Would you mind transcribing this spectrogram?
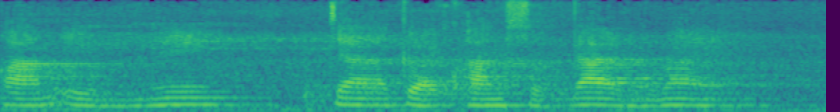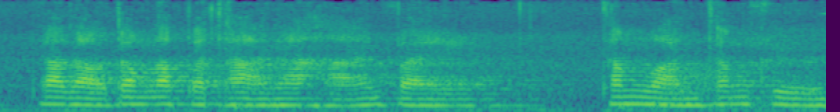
ความอิ่มนี้จะเกิดความสุขได้หรือไม่ ถ้าเราต้องรับประทานอาหารไป ทั้งวันทั้งคืน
